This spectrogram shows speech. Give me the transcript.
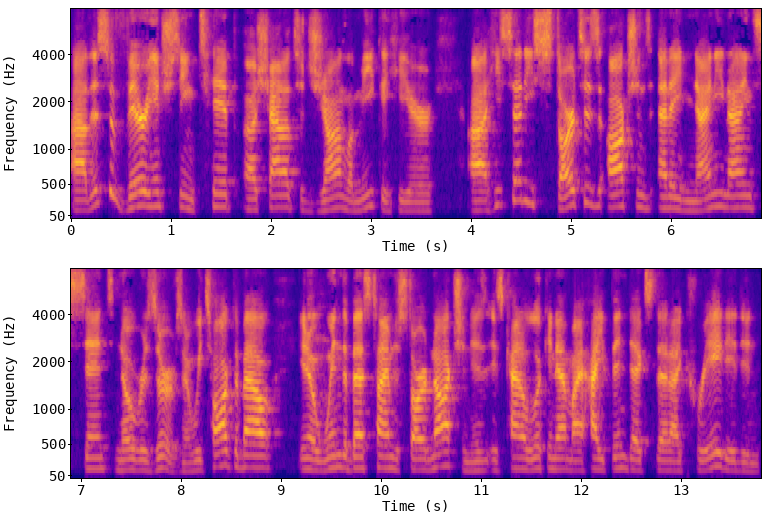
Uh, this is a very interesting tip. Uh, shout out to John Lamika here. Uh, he said he starts his auctions at a 99 cent no reserves. And we talked about, you know, when the best time to start an auction is, is kind of looking at my hype index that I created and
